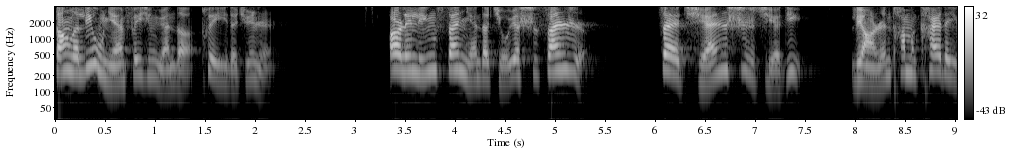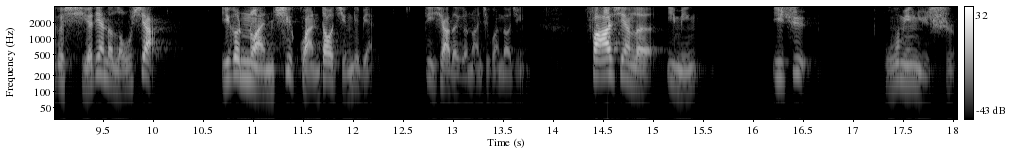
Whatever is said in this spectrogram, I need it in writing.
当了六年飞行员的退役的军人。二零零三年的九月十三日，在田氏姐弟两人他们开的一个鞋店的楼下，一个暖气管道井里边，地下的一个暖气管道井，发现了一名一具无名女尸。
